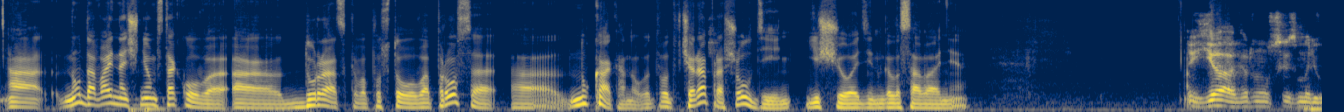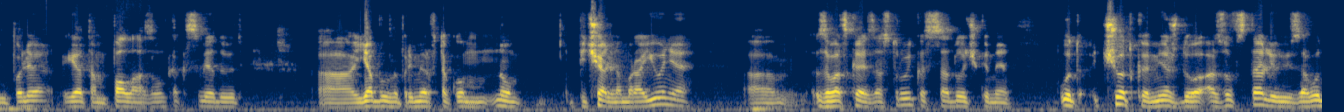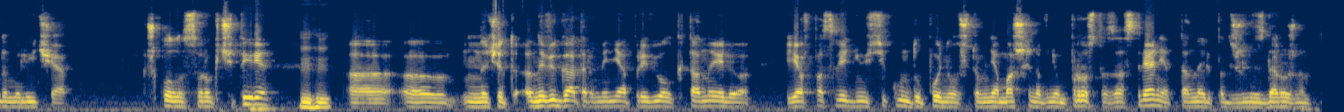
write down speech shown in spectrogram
А, ну, давай начнем с такого а, дурацкого пустого вопроса. А, ну, как оно? Вот, вот вчера прошел день, еще один голосование. Я вернулся из Мариуполя, я там полазал как следует. А, я был, например, в таком, ну, печальном районе, а, заводская застройка с садочками. Вот четко между Азовсталью и заводом Ильича. Школа 44, Угу. Значит, навигатор меня привел к тоннелю Я в последнюю секунду понял, что у меня машина в нем просто застрянет, тоннель под железнодорожным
